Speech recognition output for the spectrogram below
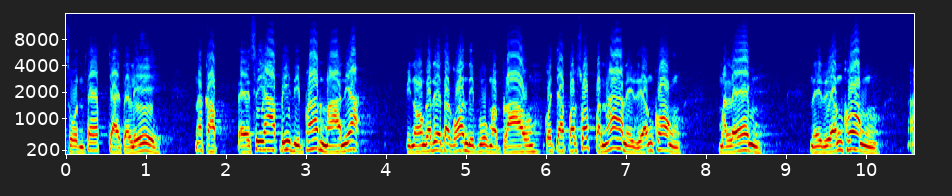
โซนแทบชายทะเลนะครับ แต่สี่ห้าปีที่ผ่านมาเนี้ยพี่น้องเกษตรกรที่ปลูกมะพร้าวก็จะประสบปัญหาในเรื่องของแมลงในเรื่องของอ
